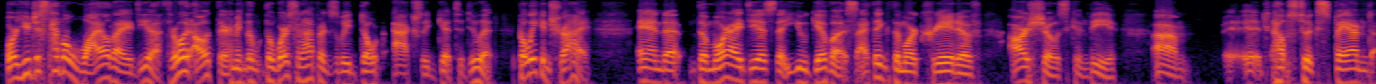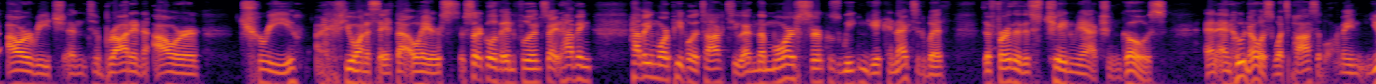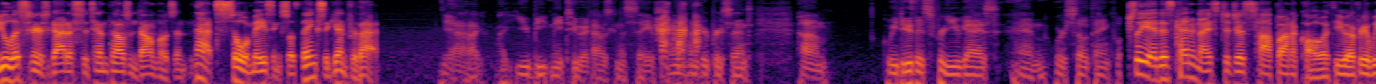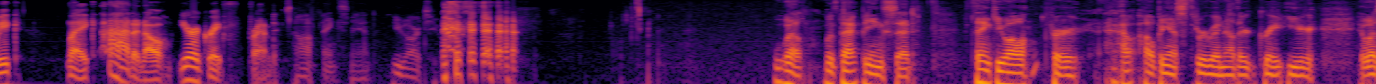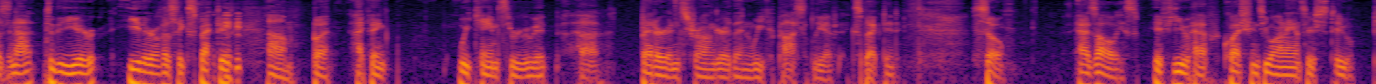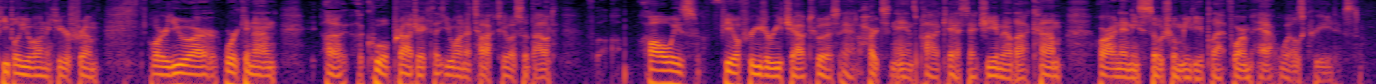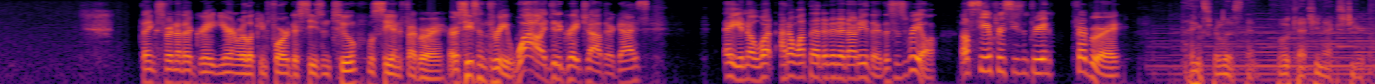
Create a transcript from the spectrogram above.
or you just have a wild idea. Throw it out there. I mean, the, the worst that happens is we don't actually get to do it, but we can try. And uh, the more ideas that you give us, I think the more creative our shows can be. Um, it helps to expand our reach and to broaden our tree, if you want to say it that way, or circle of influence, right? Having having more people to talk to, and the more circles we can get connected with, the further this chain reaction goes. And and who knows what's possible? I mean, you listeners got us to ten thousand downloads, and that's so amazing. So thanks again for that. Yeah, I, you beat me to it. I was going to say one hundred percent. Um, we do this for you guys, and we're so thankful. Actually, it is kind of nice to just hop on a call with you every week like, I don't know. You're a great friend. Oh, thanks, man. You are too. well, with that being said, thank you all for helping us through another great year. It was not the year either of us expected, um, but I think we came through it uh, better and stronger than we could possibly have expected. So, as always, if you have questions you want answers to, people you want to hear from, or you are working on a, a cool project that you want to talk to us about, always feel free to reach out to us at hearts and hands podcast at gmail.com or on any social media platform at Wells Creatives. Thanks for another great year, and we're looking forward to season two. We'll see you in February. Or season three. Wow, I did a great job there, guys. Hey, you know what? I don't want that edited out either. This is real. I'll see you for season three in February. Thanks for listening. We'll catch you next year.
